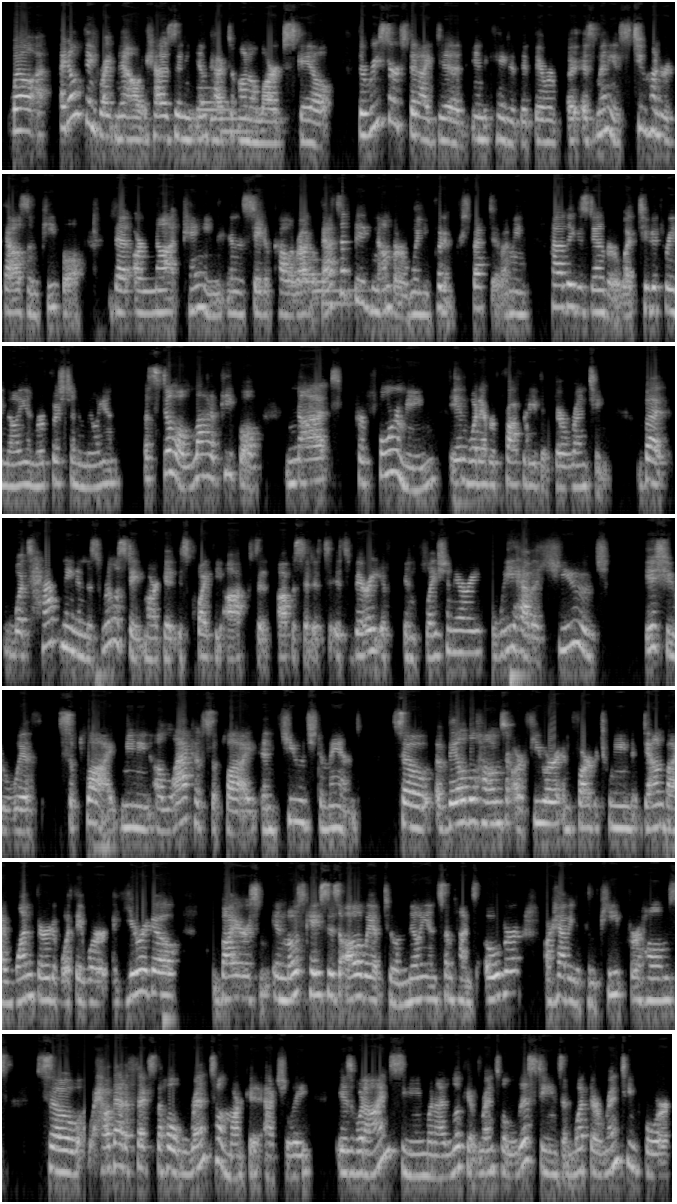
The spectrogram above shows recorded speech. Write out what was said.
Well, I don't think right now it has any impact on a large scale. The research that I did indicated that there were uh, as many as 200,000 people that are not paying in the state of Colorado. That's a big number when you put it in perspective. I mean, how big is Denver? What, two to three million? We're pushing a million. That's still a lot of people not performing in whatever property that they're renting. But what's happening in this real estate market is quite the opposite. Opposite. It's it's very inflationary. We have a huge issue with supply, meaning a lack of supply and huge demand. So available homes are fewer and far between, down by one third of what they were a year ago. Buyers, in most cases, all the way up to a million, sometimes over, are having to compete for homes so, how that affects the whole rental market actually is what I'm seeing when I look at rental listings and what they're renting for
